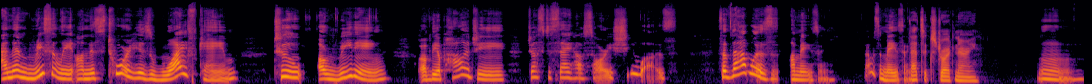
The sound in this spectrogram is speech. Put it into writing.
and then recently on this tour, his wife came to a reading of the apology just to say how sorry she was. So that was amazing. That was amazing. That's extraordinary. Mm.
